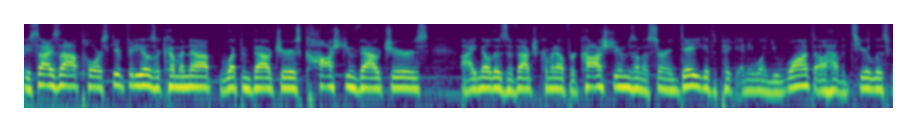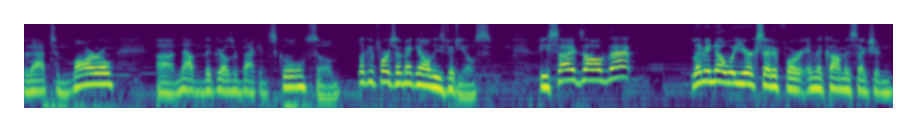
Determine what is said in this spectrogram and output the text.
Besides that, polar skip videos are coming up, weapon vouchers, costume vouchers. I know there's a voucher coming out for costumes on a certain day. You get to pick any one you want. I'll have a tier list for that tomorrow, uh, now that the girls are back in school. So looking forward to making all these videos. Besides all that, let me know what you're excited for in the comment section.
